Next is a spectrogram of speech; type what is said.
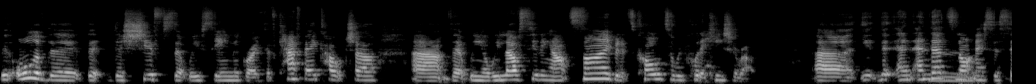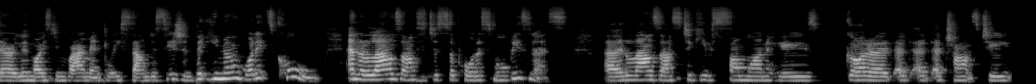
with all of the, the, the shifts that we've seen, the growth of cafe culture, uh, that we you know we love sitting outside, but it's cold, so we put a heater up. Uh, and and that's mm. not necessarily the most environmentally sound decision, but you know what? It's cool, and it allows us to support a small business. Uh, it allows us to give someone who's got a, a, a, chance to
